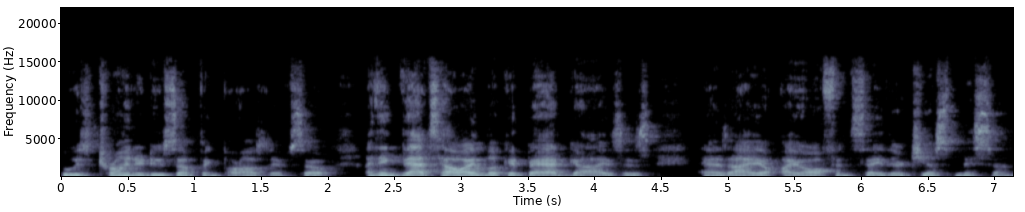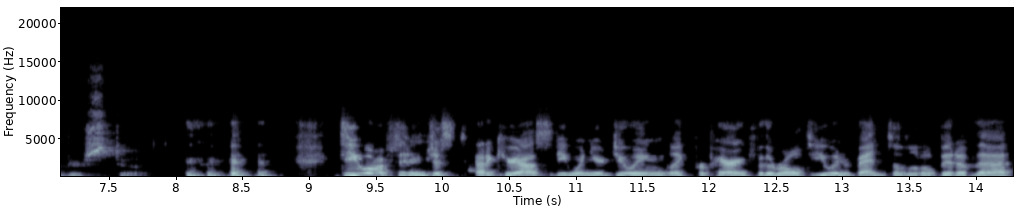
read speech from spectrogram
who is trying to do something positive? So I think that's how I look at bad guys, as as I I often say, they're just misunderstood. Do you often, just out of curiosity, when you're doing like preparing for the role, do you invent a little bit of that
